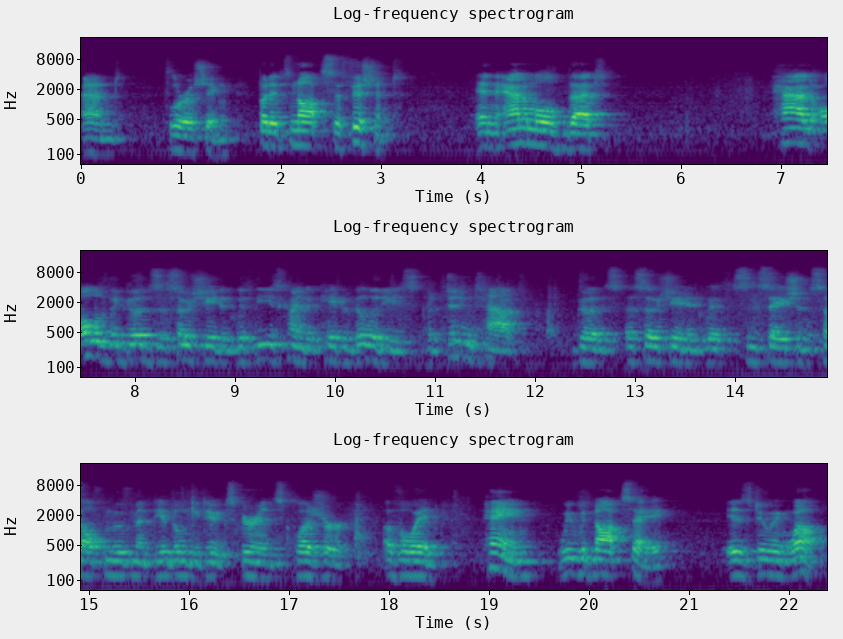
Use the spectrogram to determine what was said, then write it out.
and flourishing, but it's not sufficient. An animal that had all of the goods associated with these kind of capabilities, but didn't have goods associated with sensation, self-movement, the ability to experience pleasure, avoid pain, we would not say is doing well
